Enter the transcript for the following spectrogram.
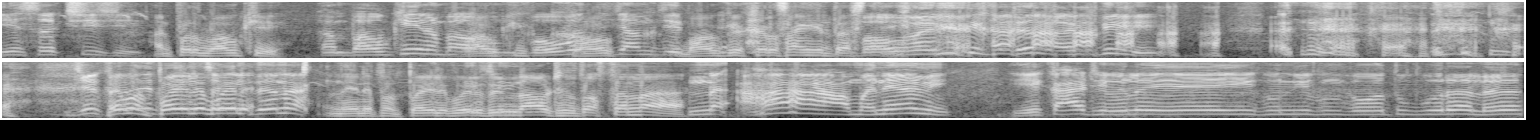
हे सक्शिश आहे. आणि परत भाऊकी. आणि भाऊकी ना भाऊ. भाऊकी भाऊबंदीची आमची. भाऊकी खरं सांगित असते. भाऊबंदी खरं सांगती. जे नाही खरं पण पहिले पहिले सांगितलं ना. नाही नाही पण पहिले पहिले तुम्ही नाव ठेवत असताना. न- हा हा म्हणे आम्ही. हे काय ठेवलं हे? इकून इकून गवत उरलं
